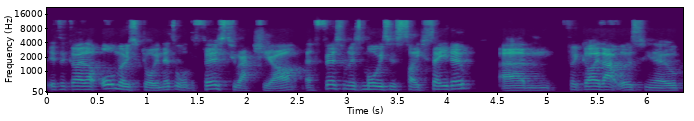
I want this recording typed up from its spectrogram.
is a guy that almost joined us, or the first two actually are. The first one is Moises Caicedo. Um, for a guy that was, you know,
